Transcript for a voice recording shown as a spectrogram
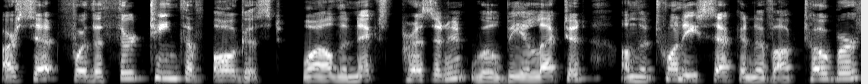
are set for the 13th of August, while the next president will be elected on the 22nd of October,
